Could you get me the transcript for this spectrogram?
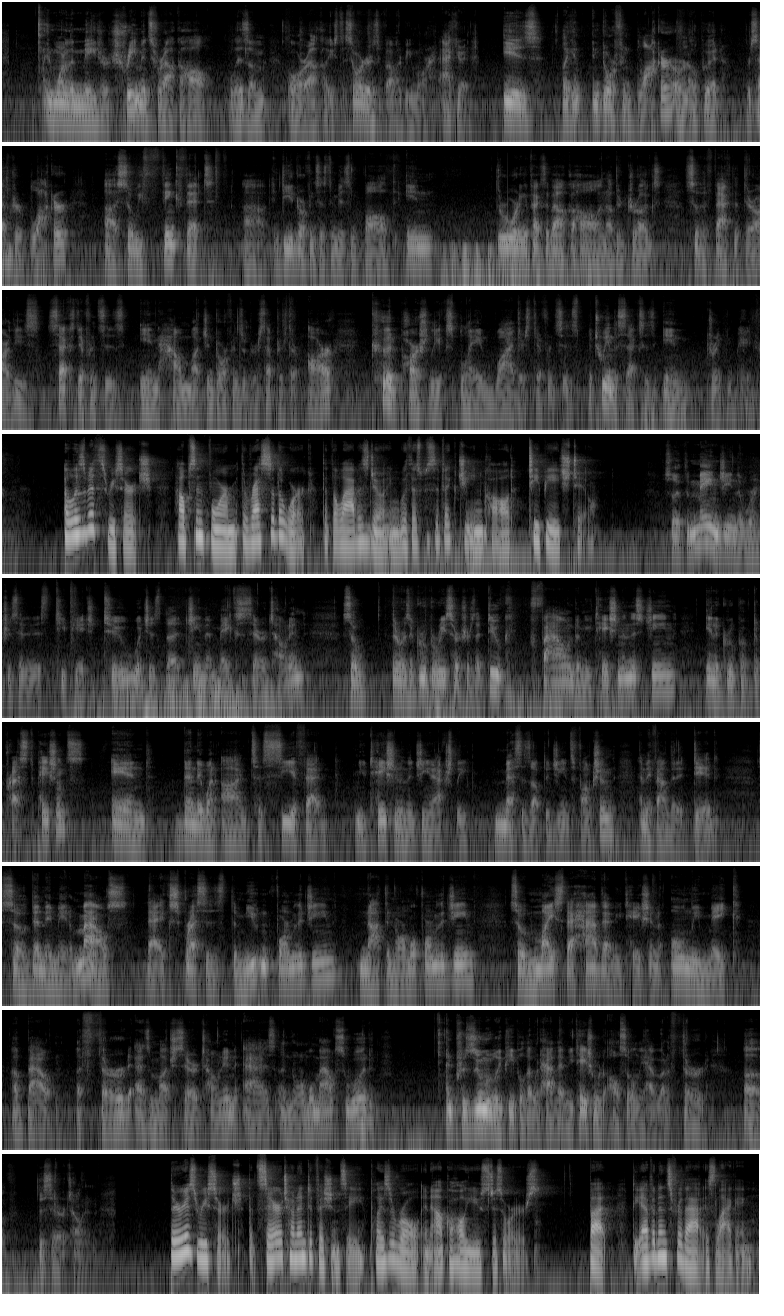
And one of the major treatments for alcohol alcoholism or alcohol use disorders, if I want to be more accurate, is like an endorphin blocker or an opioid receptor blocker. Uh, so we think that uh, the endorphin system is involved in the rewarding effects of alcohol and other drugs. So the fact that there are these sex differences in how much endorphins or the receptors there are could partially explain why there's differences between the sexes in drinking behavior. Elizabeth's research helps inform the rest of the work that the lab is doing with a specific gene called TPH2. So like the main gene that we're interested in is TPH2, which is the gene that makes serotonin. So there was a group of researchers at Duke found a mutation in this gene in a group of depressed patients and then they went on to see if that mutation in the gene actually messes up the gene's function and they found that it did. So then they made a mouse that expresses the mutant form of the gene, not the normal form of the gene. So mice that have that mutation only make about a third as much serotonin as a normal mouse would. And presumably, people that would have that mutation would also only have about a third of the serotonin. There is research that serotonin deficiency plays a role in alcohol use disorders, but the evidence for that is lagging.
